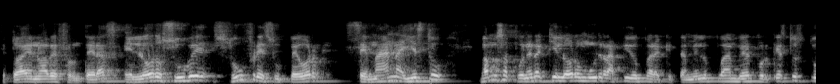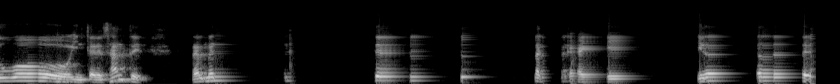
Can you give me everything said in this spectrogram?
que todavía no abre fronteras. El oro sube, sufre su peor semana y esto... Vamos a poner aquí el oro muy rápido para que también lo puedan ver, porque esto estuvo interesante. Realmente caída de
